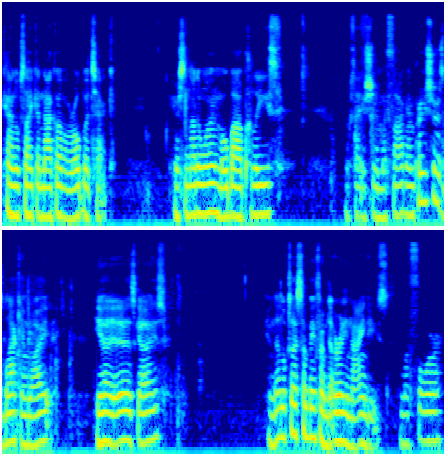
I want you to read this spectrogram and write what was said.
Kind of looks like a knockoff of Robotech. Here's another one. Mobile Police. Looks like issue number five. I'm pretty sure it's black and white. Yeah, it is, guys. And that looks like something from the early 90s. Number four.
